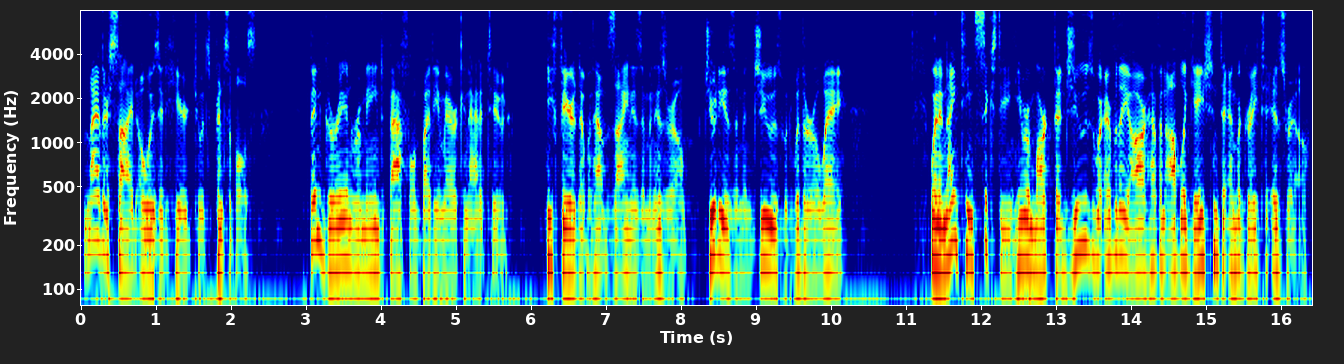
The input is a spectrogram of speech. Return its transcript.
Neither side always adhered to its principles. Ben Gurion remained baffled by the American attitude. He feared that without Zionism in Israel, Judaism and Jews would wither away. When in 1960 he remarked that Jews wherever they are have an obligation to emigrate to Israel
